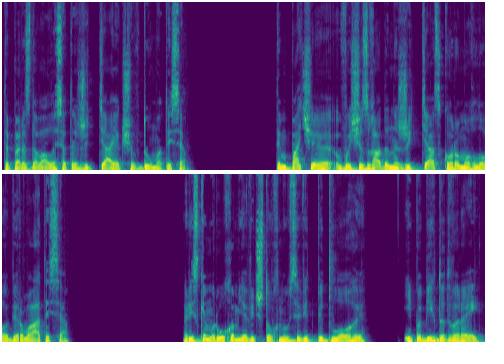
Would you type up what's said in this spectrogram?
тепер здавалося те життя, якщо вдуматися. Тим паче вищезгадане життя скоро могло обірватися. Різким рухом я відштовхнувся від підлоги і побіг до дверей.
